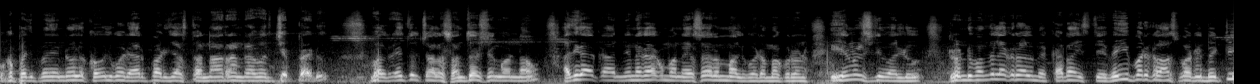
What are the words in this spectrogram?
ఒక పది పదిహేను రోజులు కౌలు కూడా ఏర్పాటు చేస్తా నారాయణరావు అని చెప్పాడు. వాళ్ళ రైతులు చాలా సంతోషంగా ఉన్నాం. అదిగాక నిన్నగాక మన ఎస్ఆర్ఎం వాళ్ళు కూడా మాకు రెండు యూనివర్సిటీ వాళ్ళు రెండు వందల ఎకరాలు మేము కేటాయిస్తే వెయ్యి పడకల హాస్పిటల్ పెట్టి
